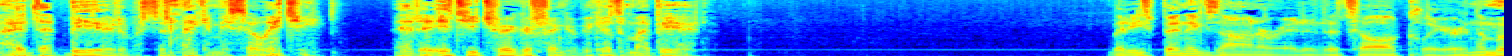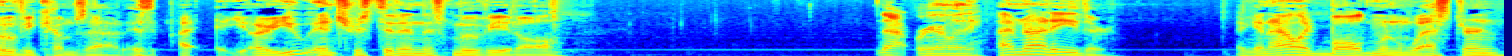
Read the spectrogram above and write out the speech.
I had that beard. It was just making me so itchy. I had an itchy trigger finger because of my beard. But he's been exonerated. It's all clear, and the movie comes out. Is, are you interested in this movie at all? Not really. I'm not either. Like an Alec Baldwin Western,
